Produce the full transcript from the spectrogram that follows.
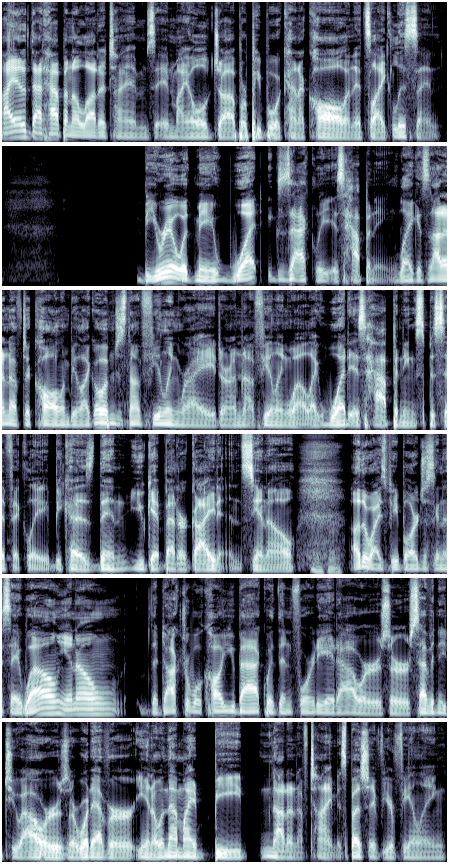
I had that happen a lot of times in my old job where people would kind of call and it's like, listen, be real with me. What exactly is happening? Like, it's not enough to call and be like, oh, I'm just not feeling right or I'm not feeling well. Like, what is happening specifically? Because then you get better guidance, you know? Mm-hmm. Otherwise, people are just going to say, well, you know, the doctor will call you back within 48 hours or 72 hours or whatever, you know, and that might be not enough time, especially if you're feeling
